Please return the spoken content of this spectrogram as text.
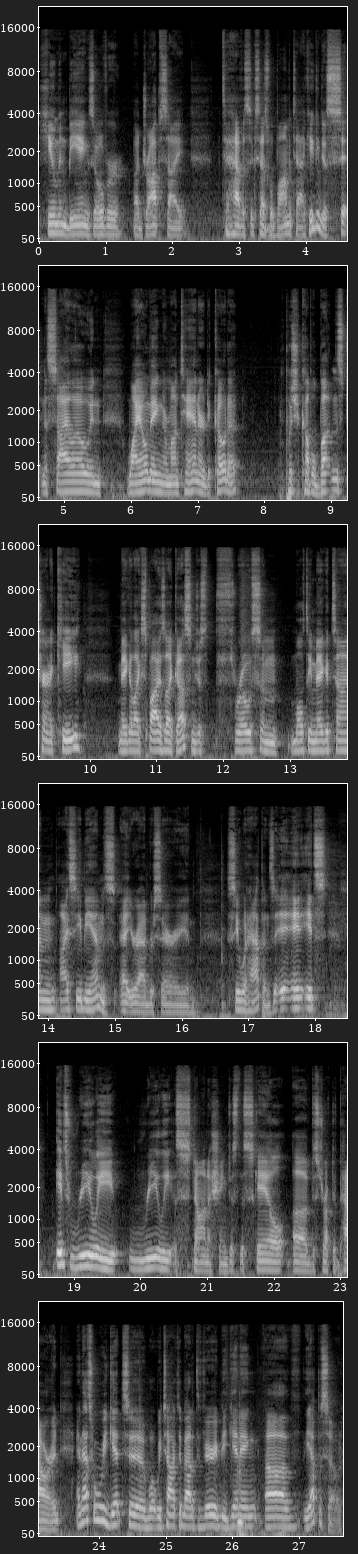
human beings over a drop site to have a successful bomb attack. You can just sit in a silo in Wyoming or Montana or Dakota, push a couple buttons, turn a key, make it like spies like us and just throw some multi megaton ICBMs at your adversary and see what happens. It, it, it's it's really really astonishing just the scale of destructive power and, and that's where we get to what we talked about at the very beginning of the episode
